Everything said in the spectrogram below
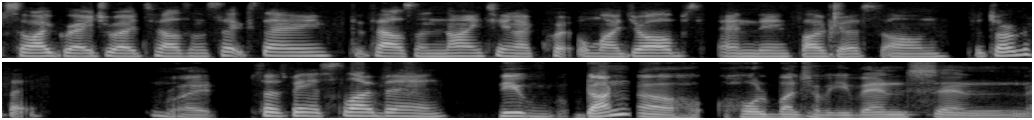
So I graduated 2016, 2019, I quit all my jobs and then focused on photography. Right. So it's been a slow burn. You've done a whole bunch of events and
